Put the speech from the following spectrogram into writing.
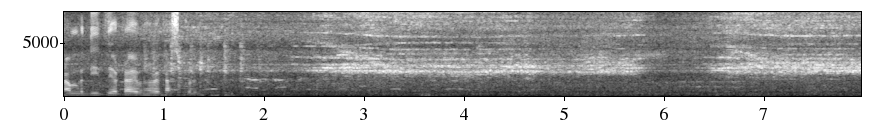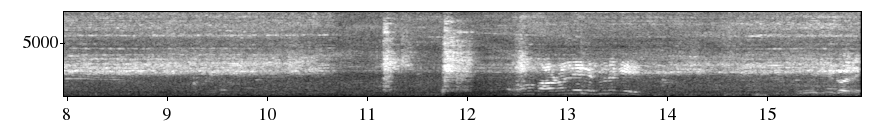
আমরা দ্বিতীয়টা এভাবে কাজ করি বারোটা নিয়ে গেছো নাকি কি করে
